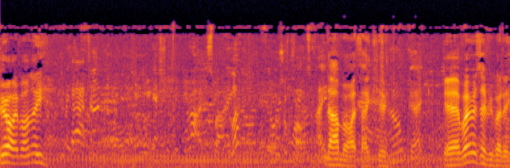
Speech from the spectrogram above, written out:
You alright, Monty? No, I'm alright, thank you. Okay. Yeah, where is everybody?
